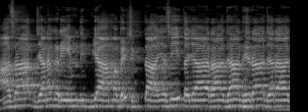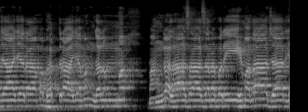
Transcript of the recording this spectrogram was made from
आसाद्यनगरीं दिव्यामभिषिक्ताय सीतया, राजाधिराजराजाय रामभद्राय मङ्गलम्। मङ्गलाशासनपरेः मदाचार्य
